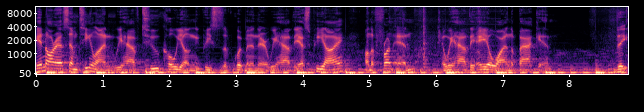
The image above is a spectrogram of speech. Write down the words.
In our SMT line, we have two Koh Young pieces of equipment in there. We have the SPI on the front end, and we have the AOI on the back end. The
